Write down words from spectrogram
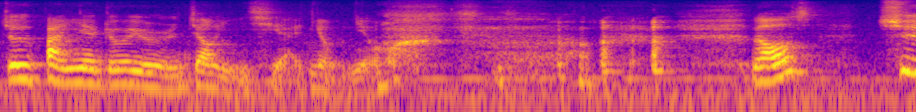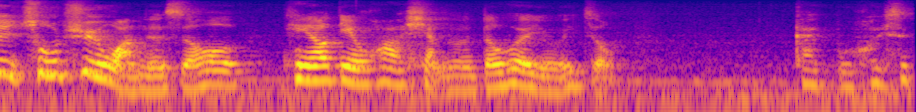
就是半夜就会有人叫你起来尿尿，然后去出去玩的时候，听到电话响了，都会有一种，该不会是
